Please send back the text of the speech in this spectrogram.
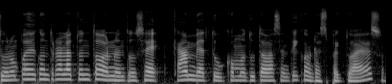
tú no puedes controlar tu entorno, entonces cambia tú cómo tú te vas a sentir con respecto a eso.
